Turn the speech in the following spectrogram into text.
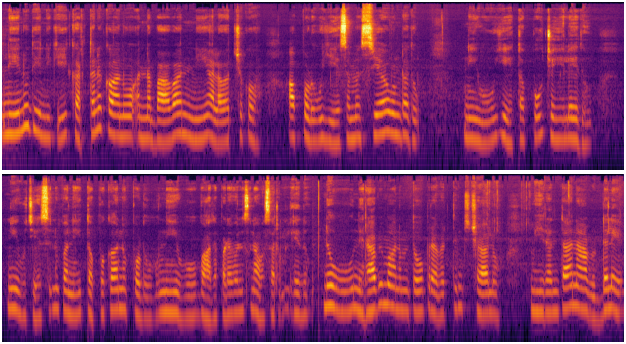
నేను దీనికి కర్తన కాను అన్న భావాన్ని అలవర్చుకో. అప్పుడు ఏ సమస్య ఉండదు. నీవు ఏ తప్పు చేయలేదు. నీవు చేసిన పని తప్పు కానప్పుడు నీవు బాధపడవలసిన అవసరం లేదు. నువ్వు నిరాభిమానంతో ప్రవర్తించు చాలు. మీరంతా నా బిడ్డలే.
